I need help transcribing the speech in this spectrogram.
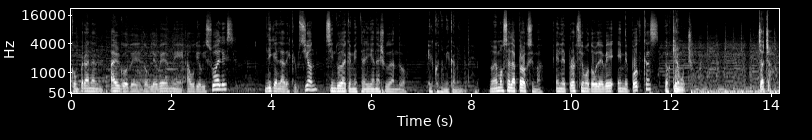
compraran algo de WM Audiovisuales. Link en la descripción. Sin duda que me estarían ayudando económicamente. Nos vemos a la próxima. En el próximo WM Podcast. Los quiero mucho. Chao, chao.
